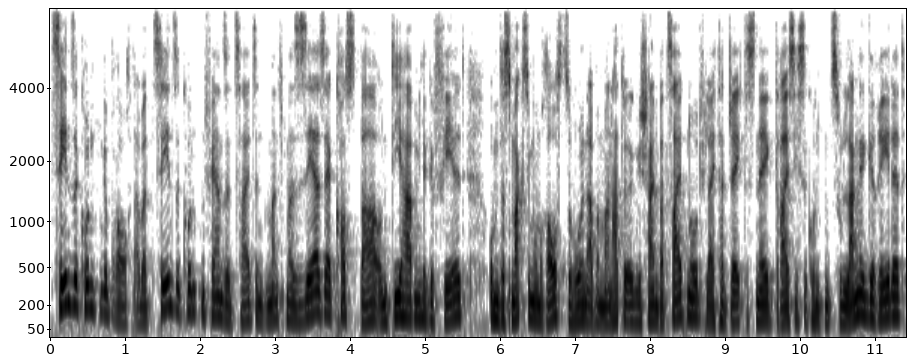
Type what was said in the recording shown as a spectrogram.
zehn Sekunden gebraucht. Aber zehn Sekunden Fernsehzeit sind manchmal sehr, sehr kostbar und die haben hier gefehlt, um das Maximum rauszuholen. Aber man hatte irgendwie scheinbar Zeitnot. Vielleicht hat Jake the Snake 30 Sekunden zu lange geredet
